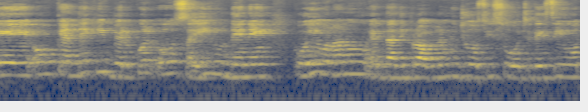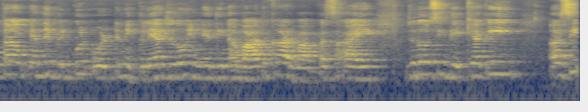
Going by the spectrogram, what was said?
ਤੇ ਉਹ ਕਹਿੰਦੇ ਕਿ ਬਿਲਕੁਲ ਉਹ ਸਹੀ ਹੁੰਦੇ ਨੇ, ਕੋਈ ਉਹਨਾਂ ਨੂੰ ਇਦਾਂ ਦੀ ਪ੍ਰੋਬਲਮ ਨਹੀਂ ਜੋ ਅਸੀਂ ਸੋਚਦੇ ਸੀ, ਉਹ ਤਾਂ ਕਹਿੰਦੇ ਬਿਲਕੁਲ ਉਲਟ ਨਿਕਲਿਆ ਜਦੋਂ ਇੰਨੇ ਦਿਨਾਂ ਬਾਅਦ ਘਰ ਵਾਪਸ ਆਏ, ਜਦੋਂ ਅਸੀਂ ਦੇਖਿਆ ਕਿ ਅਸੀਂ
